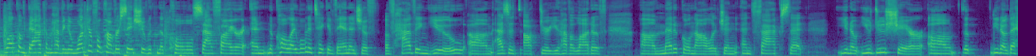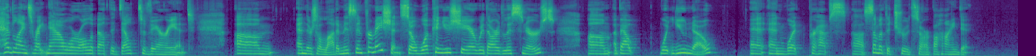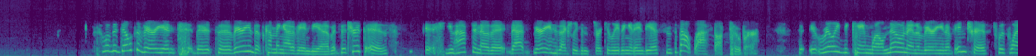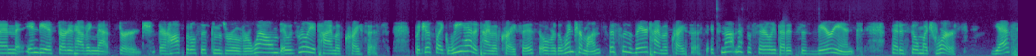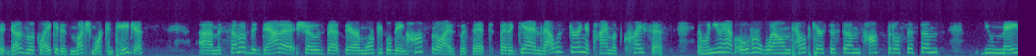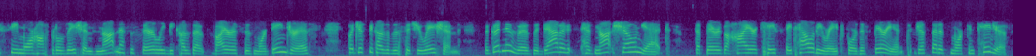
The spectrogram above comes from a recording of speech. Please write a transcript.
Welcome back. I'm having a wonderful conversation with Nicole Saphier. And Nicole, I want to take advantage of, of having you um, as a doctor. You have a lot of um, medical knowledge and, and facts that, you know, you do share. Um, the, you know, the headlines right now are all about the Delta variant. Um, and there's a lot of misinformation. So, what can you share with our listeners um, about what you know and, and what perhaps uh, some of the truths are behind it? Well, the Delta variant, it's a variant that's coming out of India, but the truth is, you have to know that that variant has actually been circulating in India since about last October. It really became well known and a variant of interest was when India started having that surge. Their hospital systems were overwhelmed. It was really a time of crisis. But just like we had a time of crisis over the winter months, this was their time of crisis. It's not necessarily that it's this variant that is so much worse yes, it does look like it is much more contagious. Um, some of the data shows that there are more people being hospitalized with it, but again, that was during a time of crisis. And when you have overwhelmed healthcare systems, hospital systems, you may see more hospitalizations, not necessarily because the virus is more dangerous, but just because of the situation. The good news is the data has not shown yet that there's a higher case fatality rate for this variant, just that it's more contagious.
